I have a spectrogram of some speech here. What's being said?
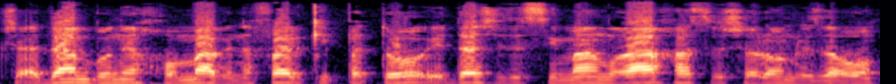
כשאדם בונה חומה ונפל כיפתו, ידע שזה סימן רע חס ושלום לזרעו.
